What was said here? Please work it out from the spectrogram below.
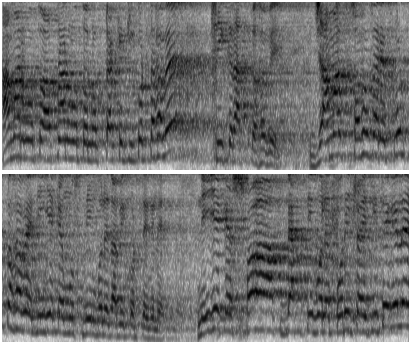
আমার মতো, আপনার মতো লোকটাকে কি করতে হবে? ঠিক রাখতে হবে। জামাত সহকারে পড়তে হবে নিজেকে মুসলিম বলে দাবি করতে গেলে। নিজেকে সৎ ব্যক্তি বলে পরিচয় দিতে গেলে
